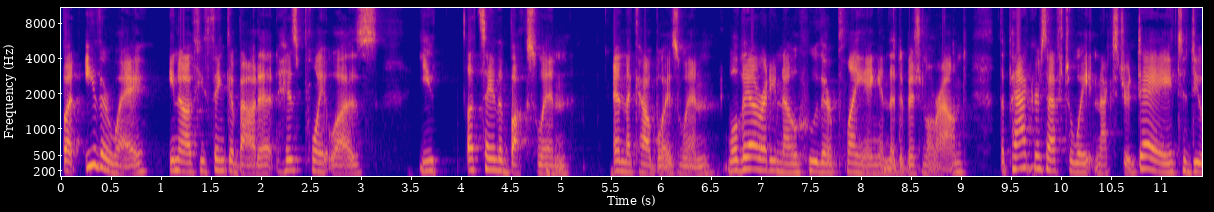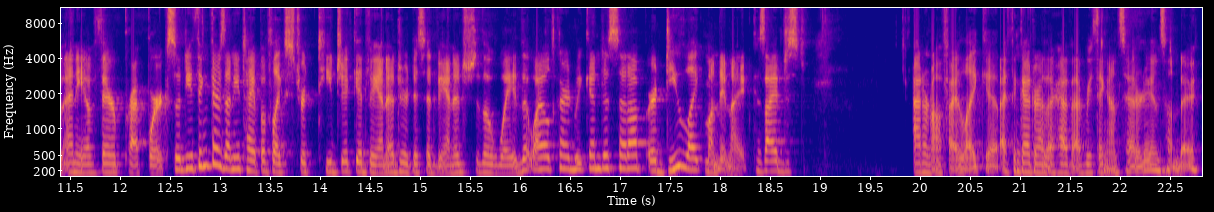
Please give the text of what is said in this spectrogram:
But either way, you know, if you think about it, his point was you let's say the Bucs win and the Cowboys win. Well, they already know who they're playing in the divisional round. The Packers have to wait an extra day to do any of their prep work. So, do you think there's any type of like strategic advantage or disadvantage to the way that Wildcard Weekend is set up, or do you like Monday night? Because I just, I don't know if I like it. I think I'd rather have everything on Saturday and Sunday.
